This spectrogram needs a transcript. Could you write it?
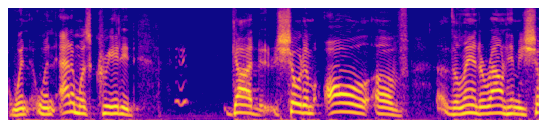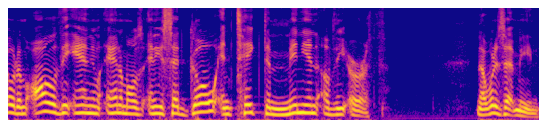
When, when Adam was created, God showed him all of the land around him. He showed him all of the anim- animals, and he said, Go and take dominion of the earth. Now, what does that mean?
